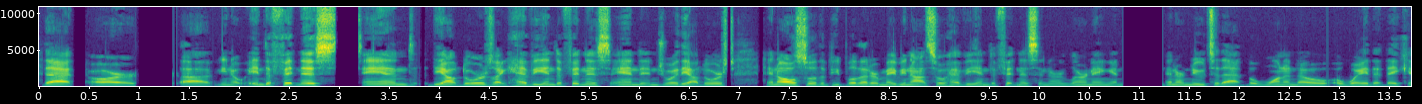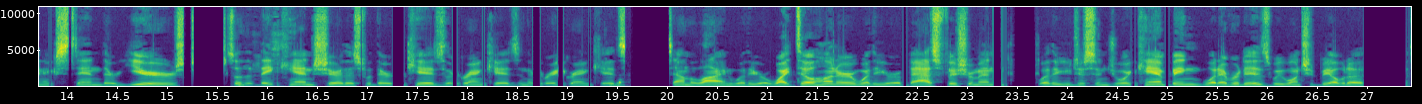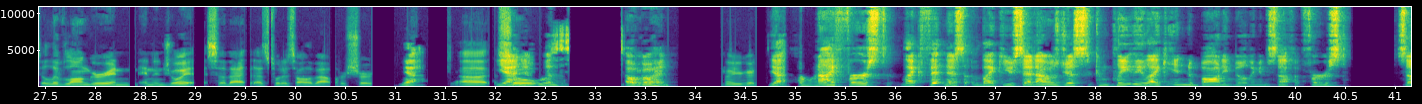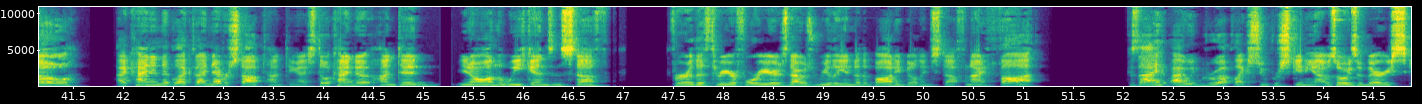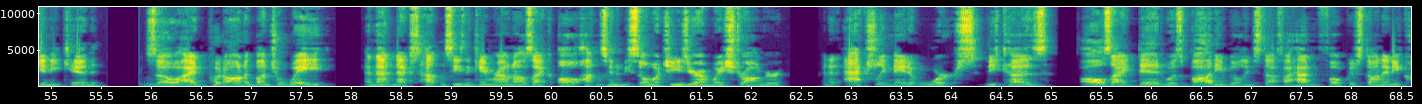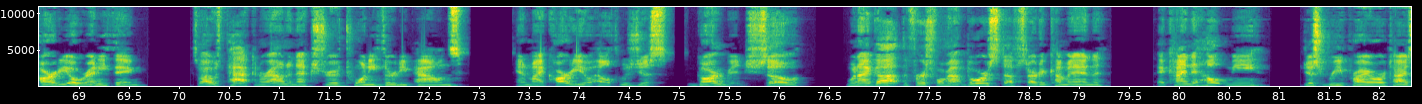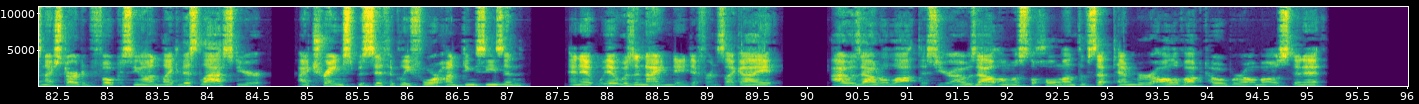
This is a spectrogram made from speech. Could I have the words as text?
that are uh, you know, into fitness and the outdoors, like heavy into fitness and enjoy the outdoors, and also the people that are maybe not so heavy into fitness and are learning and and are new to that, but want to know a way that they can extend their years so that they can share this with their kids, their grandkids, and their great grandkids down the line. Whether you're a whitetail hunter, whether you're a bass fisherman, whether you just enjoy camping, whatever it is, we want you to be able to to live longer and and enjoy it. So that that's what it's all about for sure. Yeah. Uh, Yeah. So it was. Oh, go ahead. no, you're good. Yeah. So when I first like fitness, like you said, I was just completely like into bodybuilding and stuff at first. So I kind of neglected. I never stopped hunting. I still kind of hunted, you know, on the weekends and stuff for the three or four years that I was really into the bodybuilding stuff. And I thought, because I I would grew up like super skinny. I was always a very skinny kid. Mm. So I'd put on a bunch of weight, and that next hunting season came around. I was like, oh, hunting's going to be so much easier. I'm way stronger. And it actually made it worse because alls I did was bodybuilding stuff. I hadn't focused on any cardio or anything. So I was packing around an extra 20, 30 pounds, and my cardio health was just garbage. So when I got the first Phorm outdoors stuff started coming in, it kind of helped me just reprioritize and I started focusing on like this last year. I trained specifically for hunting season and it it was a night and day difference. Like I I was out a lot this year. I was out almost the whole month of September, all of October almost, and it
